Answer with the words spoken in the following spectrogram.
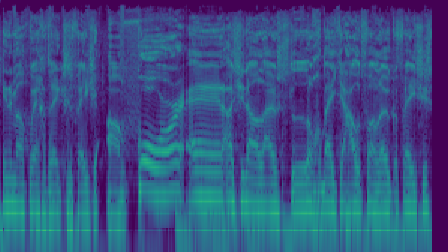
in de Melkweg het wekelijkse feestje Encore. En als je nou luistert, nog een beetje houdt van leuke feestjes...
